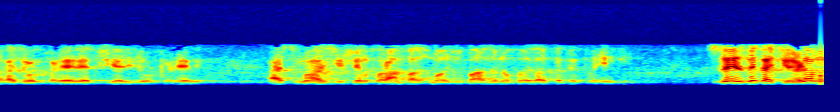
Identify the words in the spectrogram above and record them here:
دغه جوړ کړی دی شعر جوړ کړی دی اسماعیل چې شعر قرآن په اسماعیل باز نه په علاقه کې پوهېږي زه زکه چیړم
